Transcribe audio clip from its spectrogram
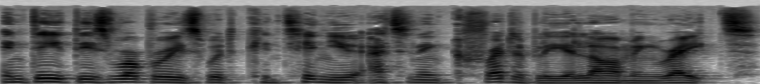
Indeed, these robberies would continue at an incredibly alarming rate.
